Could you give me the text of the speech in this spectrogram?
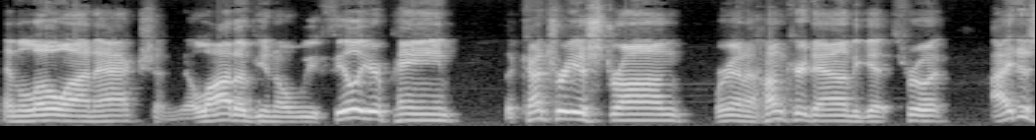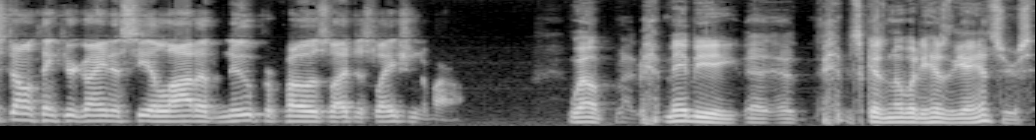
and low on action. A lot of, you know, we feel your pain. The country is strong. We're going to hunker down to get through it. I just don't think you're going to see a lot of new proposed legislation tomorrow. Well, maybe uh, uh it's because nobody has the answers.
